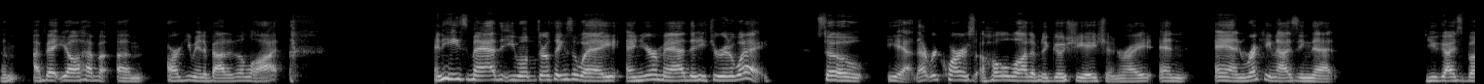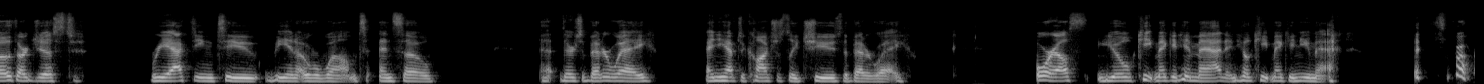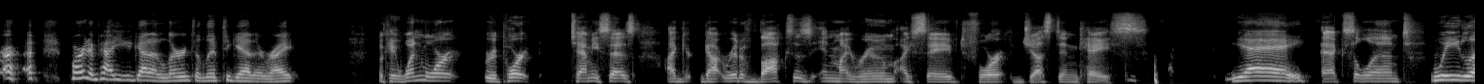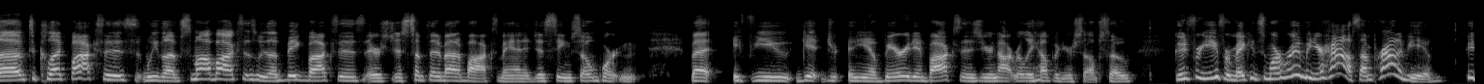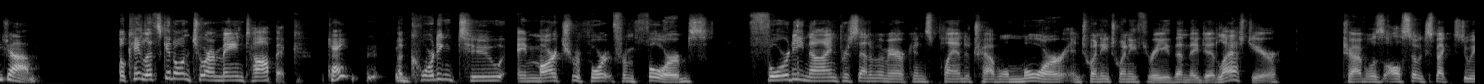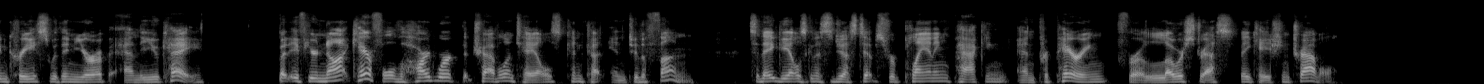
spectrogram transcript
um, I bet y'all have an um, argument about it a lot. and he's mad that you won't throw things away, and you're mad that he threw it away. So yeah, that requires a whole lot of negotiation, right? And and recognizing that you guys both are just reacting to being overwhelmed, and so uh, there's a better way, and you have to consciously choose the better way, or else you'll keep making him mad, and he'll keep making you mad. it's part of how you got to learn to live together, right? Okay, one more report. Tammy says, I got rid of boxes in my room I saved for just in case. Yay. Excellent. We love to collect boxes. We love small boxes. We love big boxes. There's just something about a box, man. It just seems so important. But if you get, you know, buried in boxes, you're not really helping yourself. So good for you for making some more room in your house. I'm proud of you. Good job. Okay, let's get on to our main topic. Okay. According to a March report from Forbes, 49% of Americans plan to travel more in 2023 than they did last year. Travel is also expected to increase within Europe and the UK. But if you're not careful, the hard work that travel entails can cut into the fun. Today, Gayle is going to suggest tips for planning, packing, and preparing for a lower stress vacation travel.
